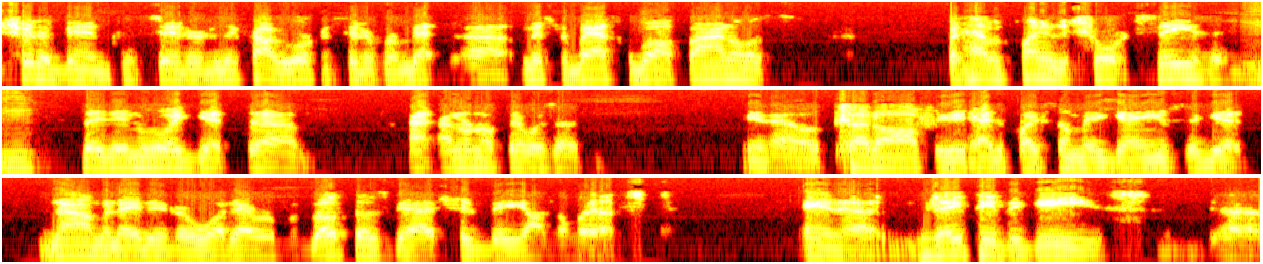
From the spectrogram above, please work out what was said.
should have been considered, and they probably were considered for Mr. Basketball finalists, but having played the short season. Mm-hmm they didn't really get. Uh, I, I, don't know if there was a, you know, cutoff. You had to play so many games to get nominated or whatever. But both those guys should be on the list. And uh, J.P. Pegues uh,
